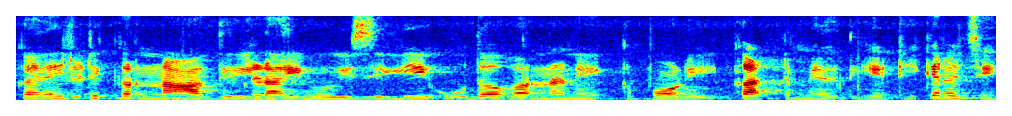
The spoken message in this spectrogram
ਕਹਿੰਦੇ ਜਿਹੜੇ ਕਰਨਾਲ ਦੀ ਲੜਾਈ ਹੋਈ ਸੀਗੀ, ਉਹਦਾ ਵਰਣਨ ਇੱਕ ਪੌੜੀ ਘੱਟ ਮਿਲਦੀ ਹੈ, ਠੀਕ ਹੈ ਰਾਜੇ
